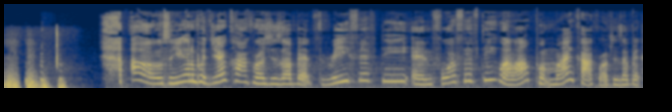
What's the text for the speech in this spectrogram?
oh, so you're gonna put your cockroaches up at 350 and 450? Well, I'll put my cockroaches up at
